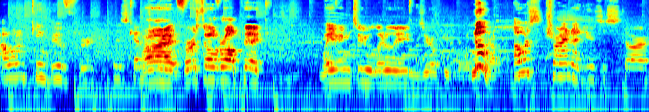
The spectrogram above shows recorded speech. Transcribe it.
I wanted King Boo for his chemistry. Alright, first overall pick. Waving to literally zero people. No, I was trying to use a star.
